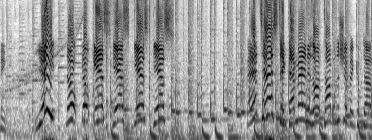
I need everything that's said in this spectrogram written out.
think. Yeet! No, no, gas, gas, gas, gas! Fantastic! That man is on top of the ship and comes out.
